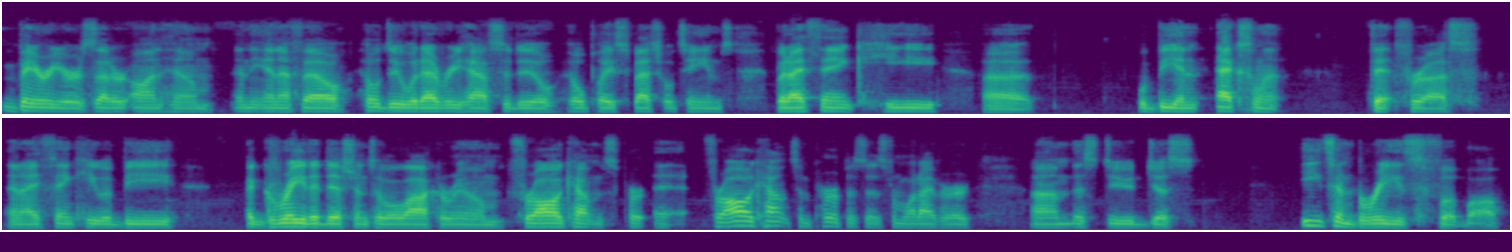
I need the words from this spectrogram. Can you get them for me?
barriers that are on him in the NFL. He'll do whatever he has to do. He'll play special teams, but I think he uh, would be an excellent fit for us, and I think he would be a great addition to the locker room for all accountants. Per, eh, for all accounts and purposes, from what I've heard, um, this dude just eats and breathes football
